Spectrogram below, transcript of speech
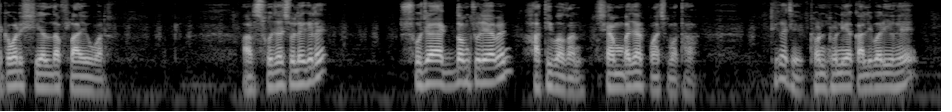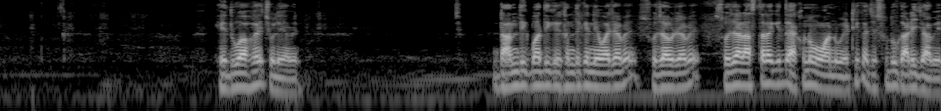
একেবারে শিয়ালদা ফ্লাইওভার আর সোজা চলে গেলে সোজা একদম চলে যাবেন হাতিবাগান, শ্যামবাজার পাঁচ মাথা। ঠিক আছে? ঠনঠনিয়া কালীবাড়ি হয়ে হেদুয়া হয়ে চলে যাবেন। ডান দিক বাঁ দিক এখান থেকে নেওয়া যাবে, সোজাও যাবে। সোজা রাস্তাটা কিন্তু এখনও ওয়ান ওয়ে ঠিক আছে? শুধু গাড়ি যাবে।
